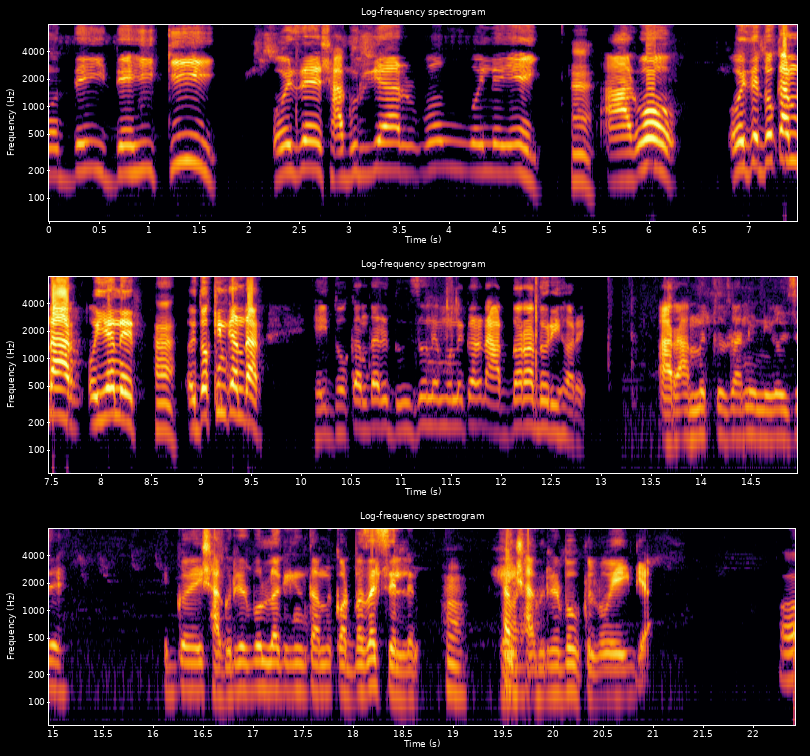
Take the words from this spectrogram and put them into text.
মধ্যেই দেহি কি? ওই যে সাগুরিয়ার বউ ওইলে এই। হ্যাঁ। আর ও ওই যে দোকানদার ওইখানের হ্যাঁ। ওই দক্ষিণ কান্দার এই দোকানদারে দুইজনে মনে করেন আর দরাদরি হরে। আর আমি তো জানিনি ওই যে এই সাগরের বউ লাগে কিন্তু আমি কটবাজার ছেললেন হ্যাঁ। এই সাগরের বউ করব এই দিয়া। ও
